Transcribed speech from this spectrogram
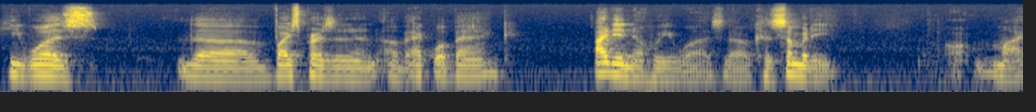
he was the vice president of Equibank. I didn't know who he was though, because somebody, my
